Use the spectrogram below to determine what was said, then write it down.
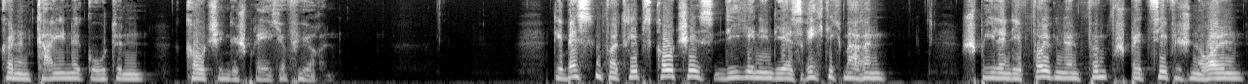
können keine guten Coaching-Gespräche führen. Die besten Vertriebscoaches, diejenigen, die es richtig machen, spielen die folgenden fünf spezifischen Rollen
